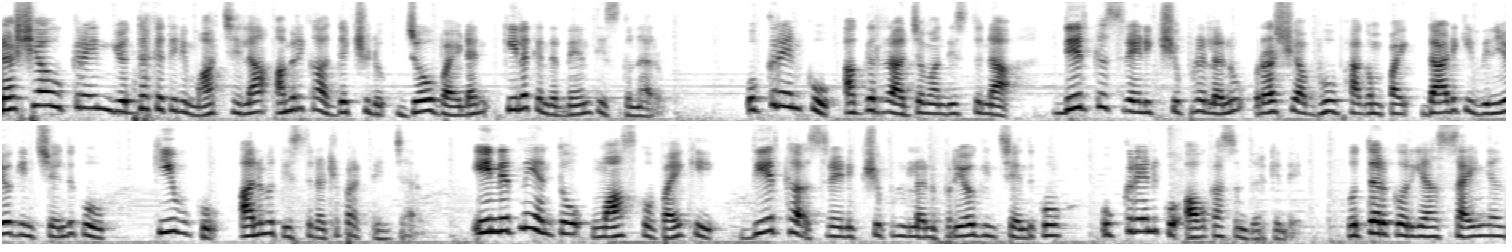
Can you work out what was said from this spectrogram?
రష్యా ఉక్రెయిన్ యుద్ధగతిని మార్చేలా అమెరికా అధ్యక్షుడు జో బైడెన్ కీలక నిర్ణయం తీసుకున్నారు. ఉక్రెయిన్కు అగ్రరాజ్యం అందిస్తున్న దీర్ఘశ్రేణి క్షిపణులను రష్యా భూభాగంపై దాడికి వినియోగించేందుకు కీవుకు అనుమతిస్తున్నట్లు ప్రకటించారు. ఈ నిర్ణయంతో మాస్కోపైకి దీర్ఘ శ్రేణి క్షిపణులను ప్రయోగించేందుకు ఉక్రెయిన్కు అవకాశం దొరికింది. ఉత్తర కొరియా సైన్యం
